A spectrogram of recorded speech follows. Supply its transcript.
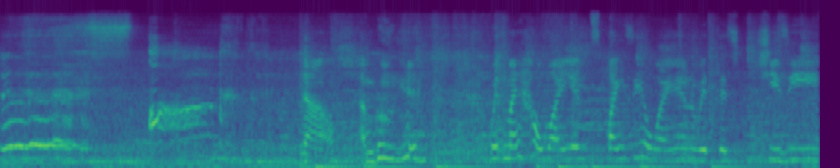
this. Ah. Now I'm going in with my Hawaiian, spicy Hawaiian with this cheesy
